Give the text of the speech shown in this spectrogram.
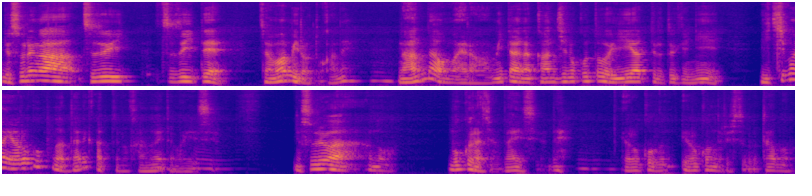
でそれが続い続いて「ざまみろ」とかね「なんだお前らは」みたいな感じのことを言い合ってる時に一番喜ぶのは誰かっていうのを考えた方がいいですよ。でそれはあの僕らじゃないですよね。喜ぶ喜んでる人が多分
